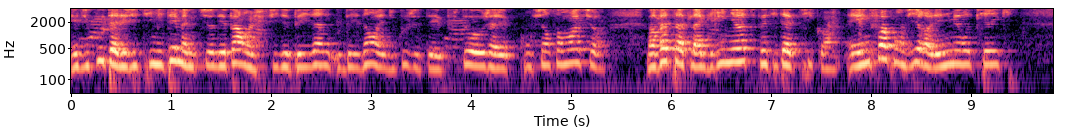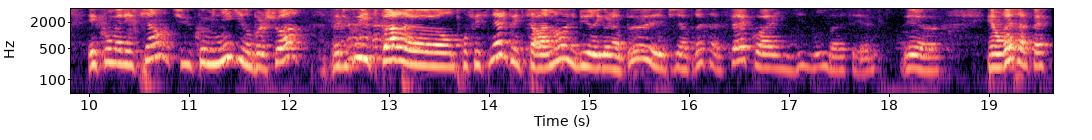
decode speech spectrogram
Et du coup ta légitimité, même si au départ moi je suis fille de paysanne, paysan et du coup j'étais plutôt j'avais confiance en moi sur. En fait ça te la grignote petit à petit quoi. Et une fois qu'on vire les numéros de Pierrick et qu'on met les tiens, tu communiques, ils n'ont pas le choix. Mais du coup, ils te parlent euh, en professionnel, quand ils te serrent la main, au début ils rigolent un peu, et puis après ça le fait, quoi. Ils disent, bon, bah c'est elle. Et, euh, et en vrai, ça le fait.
